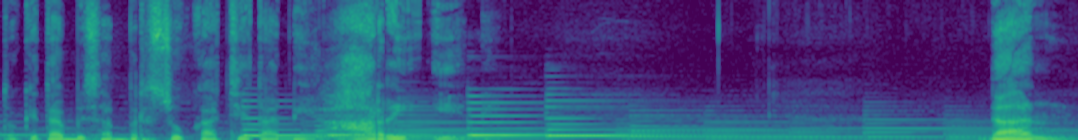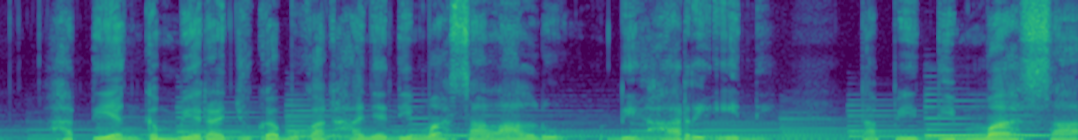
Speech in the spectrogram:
untuk kita bisa bersukacita di hari ini. Dan Hati yang gembira juga bukan hanya di masa lalu, di hari ini, tapi di masa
